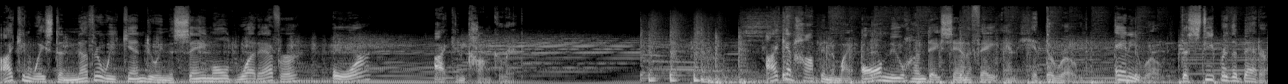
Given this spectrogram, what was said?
I can waste another weekend doing the same old whatever, or I can conquer it. I can hop into my all new Hyundai Santa Fe and hit the road. Any road. The steeper, the better.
